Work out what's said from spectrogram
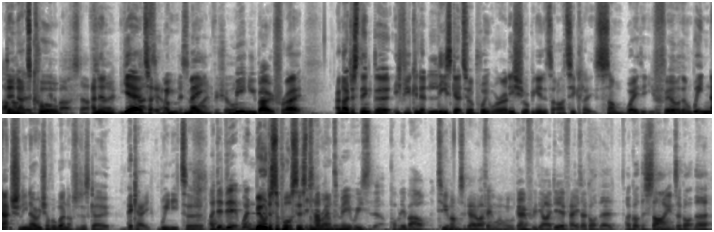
I'm then that's good at talking cool. Stuff, and so then yeah, t- a um, mate, mine for sure. me and you both, right? And I just think that if you can at least get to a point where at least you're beginning to articulate some way that you feel, then we naturally know each other well enough to just go, okay, we need to I did it when build a support This system happened around to it. me recently, probably about two months ago. I think when we were going through the idea phase, I got the I got the signs, I got the,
